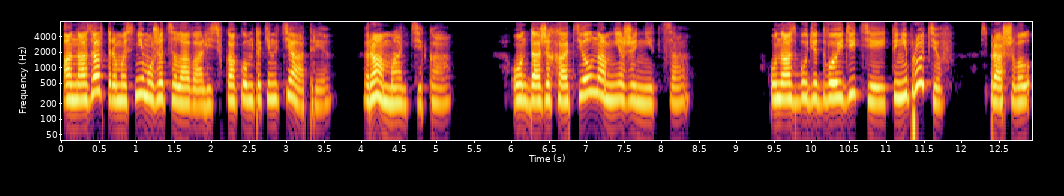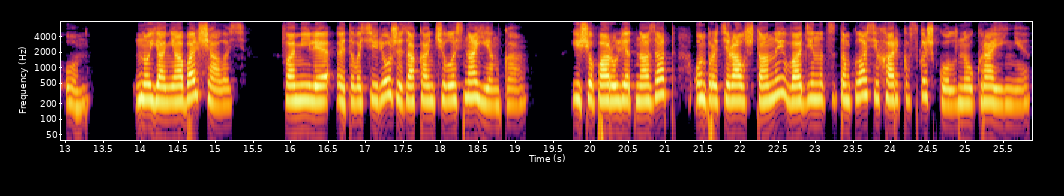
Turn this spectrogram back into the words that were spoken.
а на завтра мы с ним уже целовались в каком-то кинотеатре. Романтика. Он даже хотел на мне жениться. «У нас будет двое детей, ты не против?» – спрашивал он. Но я не обольщалась. Фамилия этого Сережи заканчивалась на Янко. Еще пару лет назад он протирал штаны в одиннадцатом классе Харьковской школы на Украине.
